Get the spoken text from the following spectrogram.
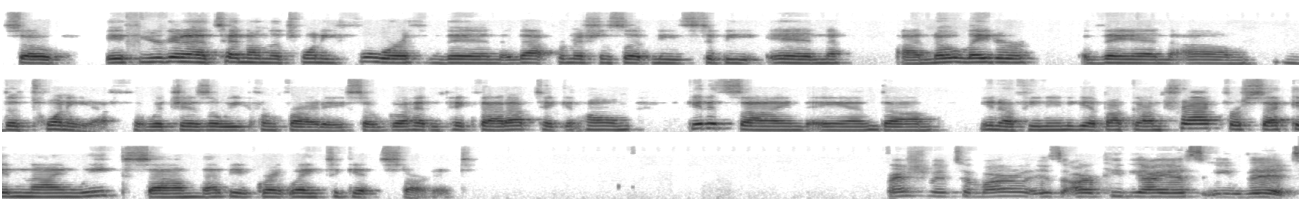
So if you're going to attend on the 24th, then that permission slip needs to be in uh, no later than um, the 20th, which is a week from Friday. So go ahead and pick that up, take it home, get it signed, and um, you know, if you need to get back on track for second nine weeks, um, that'd be a great way to get started. Freshman, tomorrow is our PBIS event.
